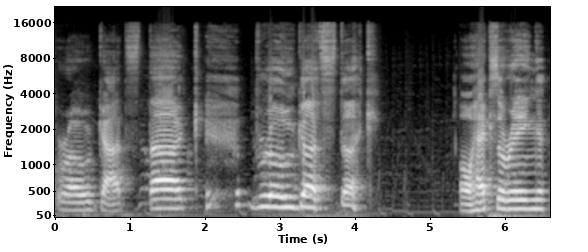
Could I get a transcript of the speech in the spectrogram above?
Bro got stuck. Bro got stuck. Oh, Hexaring.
